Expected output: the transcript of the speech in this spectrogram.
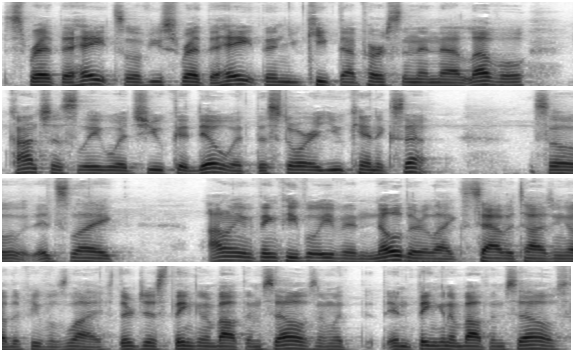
spread the hate. So if you spread the hate, then you keep that person in that level consciously, which you could deal with, the story you can accept. So it's like I don't even think people even know they're like sabotaging other people's lives. They're just thinking about themselves, and with in thinking about themselves,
